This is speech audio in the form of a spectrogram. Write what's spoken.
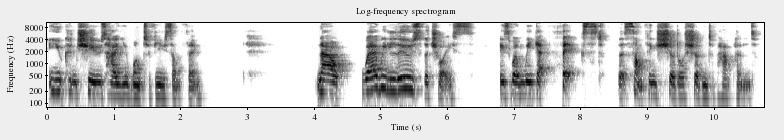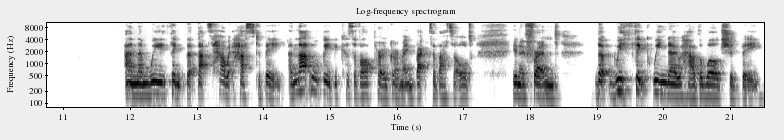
you can choose how you want to view something. Now, where we lose the choice is when we get fixed that something should or shouldn't have happened and then we think that that's how it has to be. And that will be because of our programming back to that old you know friend that we think we know how the world should be.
